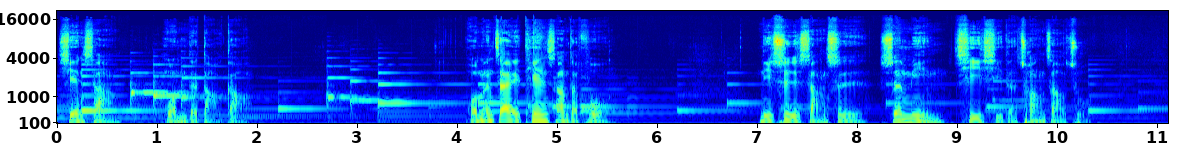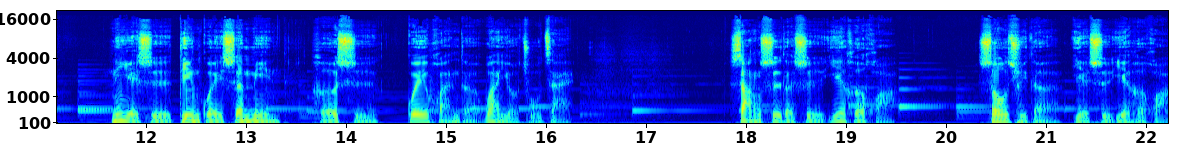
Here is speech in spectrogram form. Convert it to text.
献上我们的祷告。我们在天上的父，你是赏赐生命气息的创造主，你也是定规生命何时归还的万有主宰。赏赐的是耶和华，收取的也是耶和华。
